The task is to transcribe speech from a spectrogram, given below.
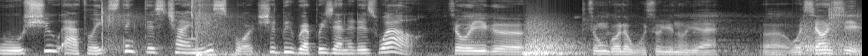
Wushu athletes think this Chinese sport should be represented as well. 作为一个中国的武术运动员，呃，我相信，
